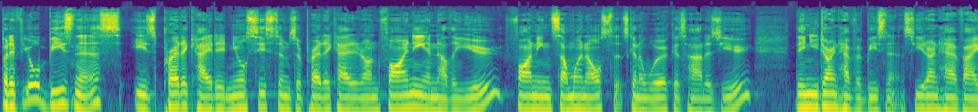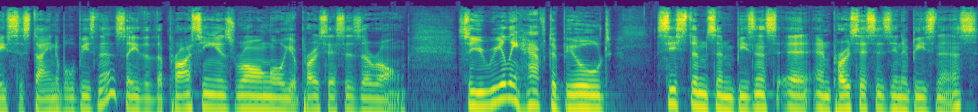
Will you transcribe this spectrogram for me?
But if your business is predicated and your systems are predicated on finding another you, finding someone else that's going to work as hard as you, then you don't have a business. You don't have a sustainable business. Either the pricing is wrong or your processes are wrong. So you really have to build systems and business uh, and processes in a business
